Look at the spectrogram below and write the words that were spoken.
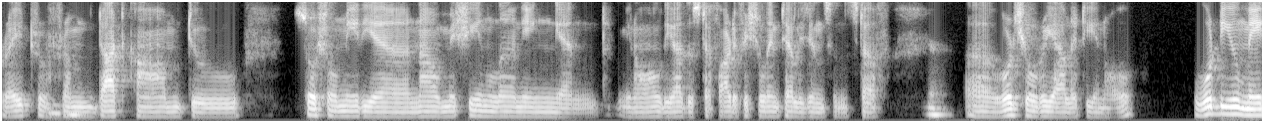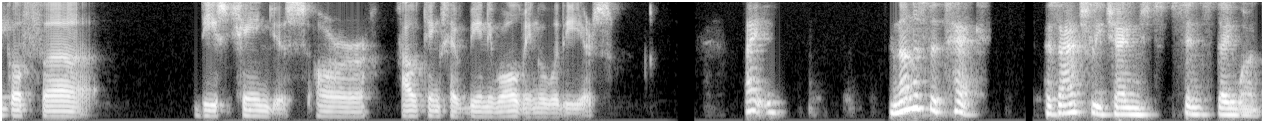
right, mm-hmm. from dot com to social media, now machine learning, and you know all the other stuff, artificial intelligence and stuff, yeah. uh, virtual reality and all. What do you make of uh, these changes, or how things have been evolving over the years? I, none of the tech has actually changed since day one.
